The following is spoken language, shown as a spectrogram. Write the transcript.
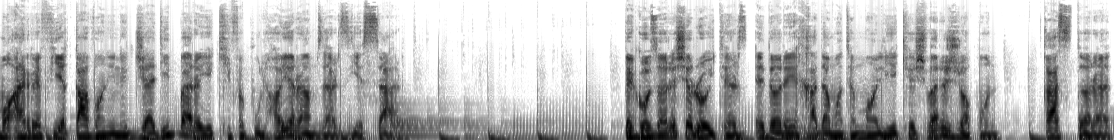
معرفی قوانین جدید برای کیف پولهای رمزارزی سرد به گزارش رویترز اداره خدمات مالی کشور ژاپن قصد دارد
